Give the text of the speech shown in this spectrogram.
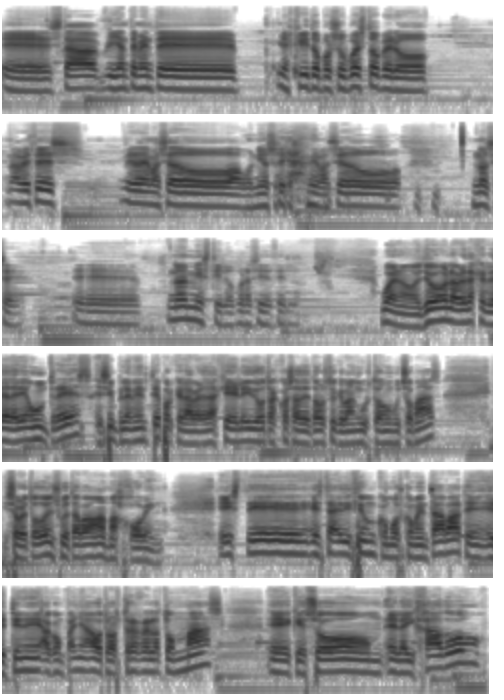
eh, está brillantemente escrito, por supuesto, pero a veces era demasiado agonioso ya, demasiado, no sé, eh, no es mi estilo, por así decirlo. Bueno, yo la verdad es que le daría un 3, simplemente porque la verdad es que he leído otras cosas de Tolstoy que me han gustado mucho más y sobre todo en su etapa más joven. Este, esta edición, como os comentaba, eh, tiene, acompaña a otros tres relatos más eh, que son El ahijado,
